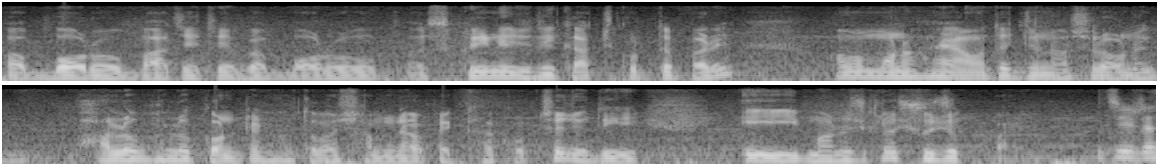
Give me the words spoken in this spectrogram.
বা বড় বাজেটে বা বড় স্ক্রিনে যদি কাজ করতে পারে আমার মনে হয় আমাদের জন্য আসলে অনেক ভালো ভালো কন্টেন্ট হতে সামনে অপেক্ষা করছে যদি এই মানুষগুলো সুযোগ পায়। যেটা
